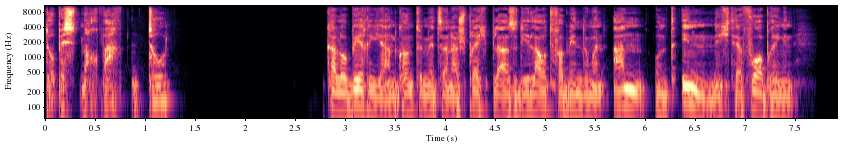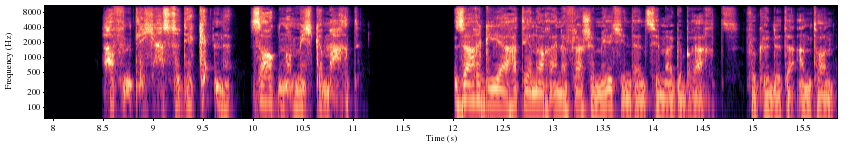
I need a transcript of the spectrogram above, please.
Du bist noch wach, Ton? Kaloberian konnte mit seiner Sprechblase die Lautverbindungen an und in nicht hervorbringen. Hoffentlich hast du dir keine Sorgen um mich gemacht. Sargia hat dir noch eine Flasche Milch in dein Zimmer gebracht, verkündete Anton.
